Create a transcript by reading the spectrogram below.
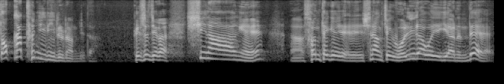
똑같은 일이 일어납니다. 그래서 제가 신앙의 어, 선택의 신앙적인 원리라고 얘기하는데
